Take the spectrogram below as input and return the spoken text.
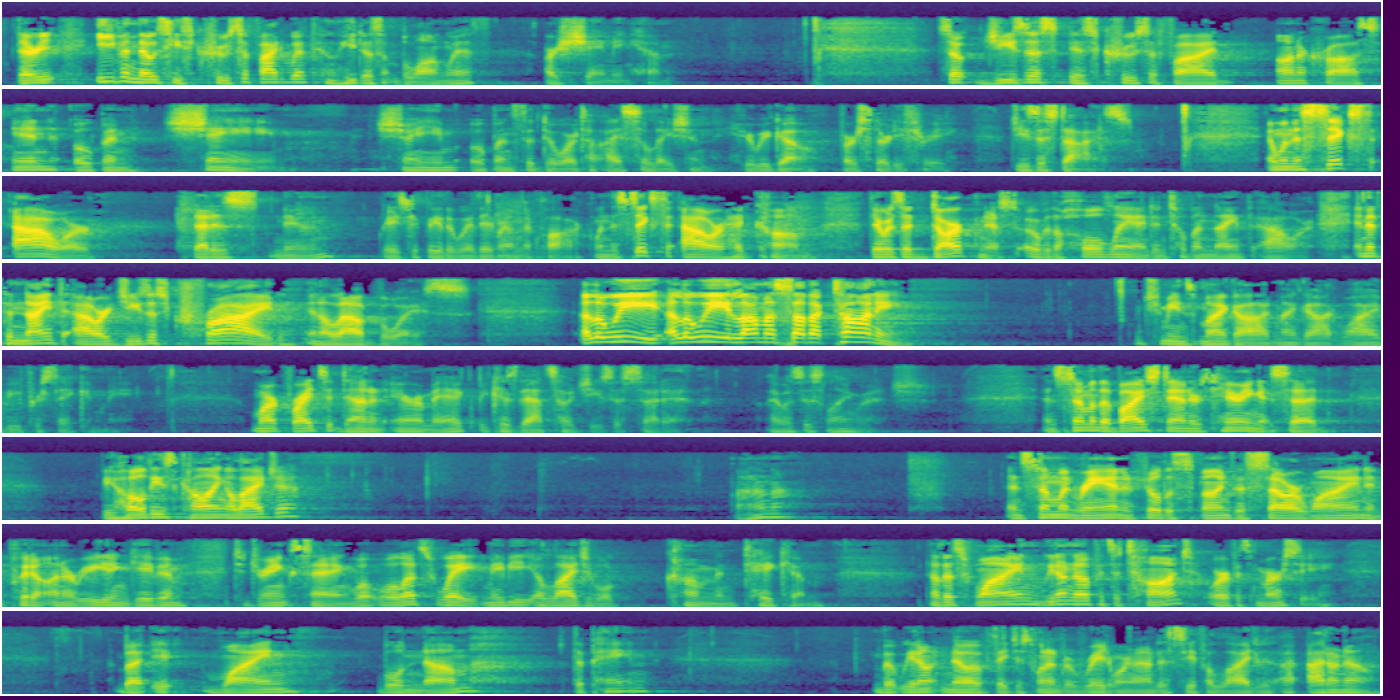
there, even those he's crucified with, who he doesn't belong with, are shaming him. So Jesus is crucified on a cross in open shame. Shame opens the door to isolation. Here we go, verse 33. Jesus dies. And when the sixth hour, that is noon, basically the way they ran the clock. When the sixth hour had come, there was a darkness over the whole land until the ninth hour. And at the ninth hour, Jesus cried in a loud voice, Eloi, Eloi, lama sabachthani, which means, My God, my God, why have you forsaken me? Mark writes it down in Aramaic because that's how Jesus said it. That was his language. And some of the bystanders hearing it said, Behold, he's calling Elijah. I don't know. And someone ran and filled a sponge with sour wine and put it on a reed and gave him to drink, saying, Well, well let's wait. Maybe Elijah will come and take him. Now, this wine, we don't know if it's a taunt or if it's mercy, but it, wine will numb the pain. But we don't know if they just wanted to raid around to see if Elijah, I, I don't know.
